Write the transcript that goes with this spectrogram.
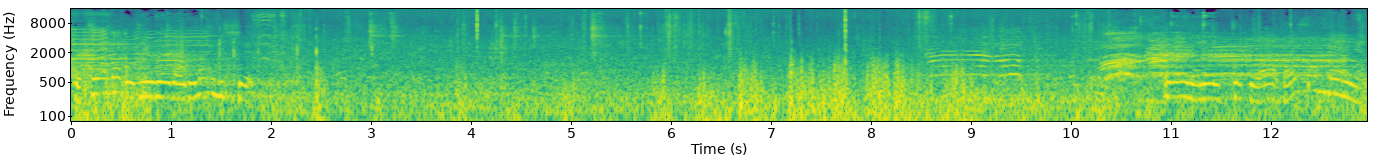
こちらも50秒台でのフィニッシュ。1着は第3レーン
